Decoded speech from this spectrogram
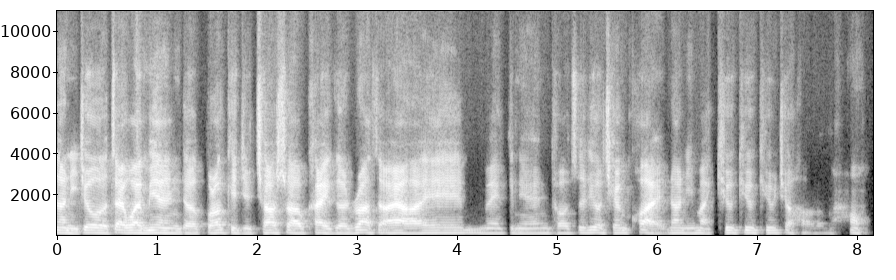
那你就在外面的 brokerage Charles Schwab 开一个 Roth IRA，每个年投资六千块，那你买 QQQ 就好了嘛，哦。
